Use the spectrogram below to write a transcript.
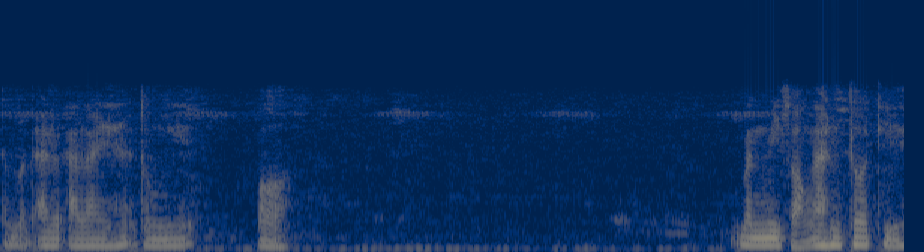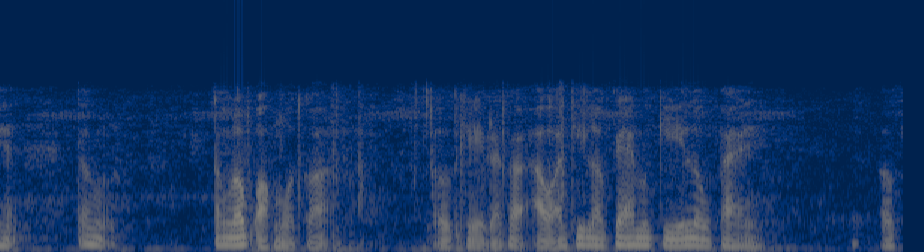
ทั้งหมดอะไรฮะตรงนี้อ๋อมันมีสองอันโทษทีฮะต้องต้องลบออกหมดก่อน โอเค แล้วก็เอาอันที่เราแก้เมื่อกี้ลงไป โอเค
